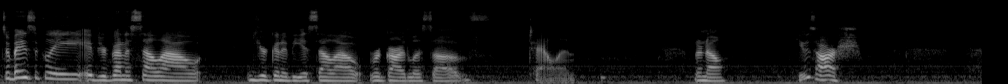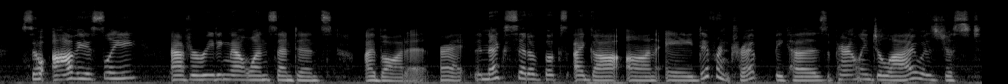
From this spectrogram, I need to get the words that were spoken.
So basically, if you're to sell out, you're to be a sellout regardless of talent. I don't know. He was harsh. So obviously, after reading that one sentence, I bought it. All right, the next set of books I got on a different trip because apparently July was just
